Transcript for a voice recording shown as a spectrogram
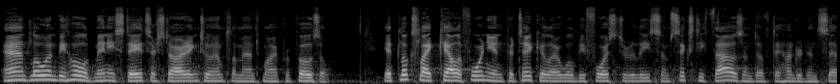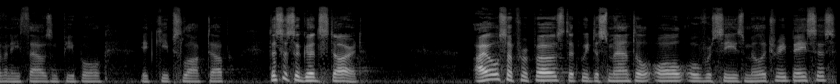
And lo and behold, many states are starting to implement my proposal. It looks like California, in particular, will be forced to release some 60,000 of the 170,000 people it keeps locked up. This is a good start. I also propose that we dismantle all overseas military bases.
